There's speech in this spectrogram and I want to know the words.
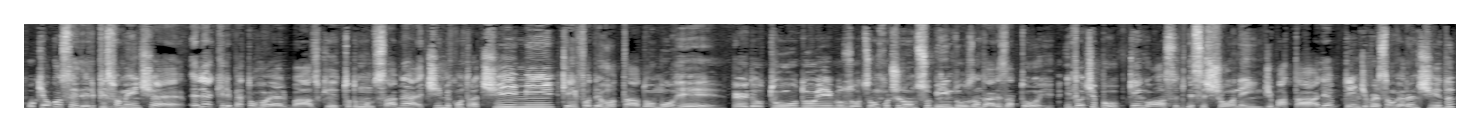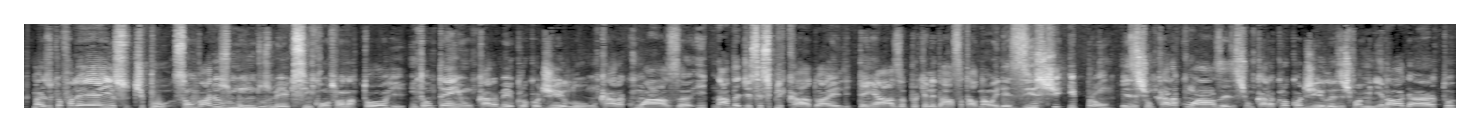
O que eu gostei dele, principalmente, é. Ele é aquele Battle Royale básico que todo mundo sabe, né? É time contra time. Quem for derrotado ou morrer, perdeu tudo e os outros vão continuando subindo os andares da torre. Então, tipo, quem gosta desse shonen de batalha tem diversão garantida. Mas o que eu falei é isso: tipo, são vários mundos meio que se encontram na torre. Então tem um cara meio crocodilo, um cara com asa. E nada disso é explicado. Ah, ele tem asa asa porque ele é da raça tal. Não, ele existe e pronto. Existe um cara com asa, existe um cara crocodilo, existe uma menina lagarto.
